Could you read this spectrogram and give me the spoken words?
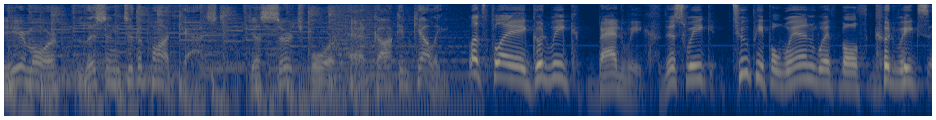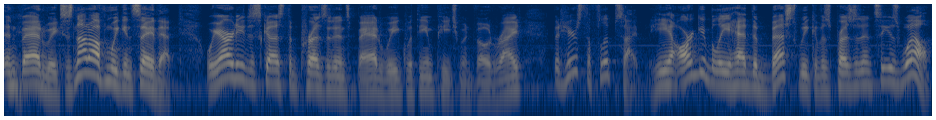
To hear more, listen to the podcast. Just search for Hancock and Kelly. Let's play Good Week, Bad Week. This week, two people win with both good weeks and bad weeks. It's not often we can say that. We already discussed the president's bad week with the impeachment vote, right? But here's the flip side. He arguably had the best week of his presidency as well.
